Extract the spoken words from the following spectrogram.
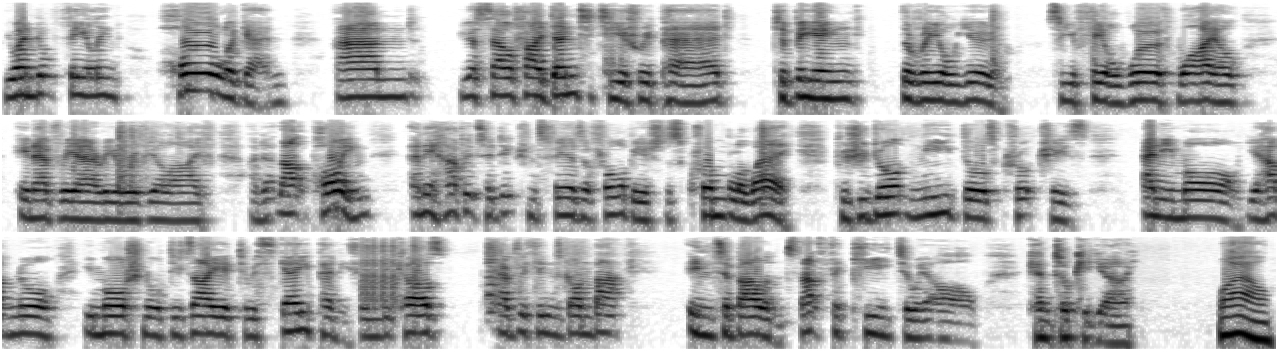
you end up feeling whole again and your self identity is repaired to being the real you. So you feel worthwhile in every area of your life. And at that point, any habits, addictions, fears, or phobias just crumble away because you don't need those crutches anymore. You have no emotional desire to escape anything because everything's gone back into balance. That's the key to it all, Kentucky guy. Wow.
